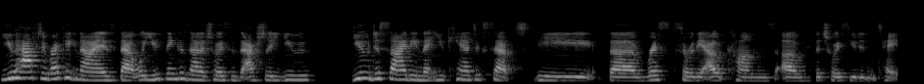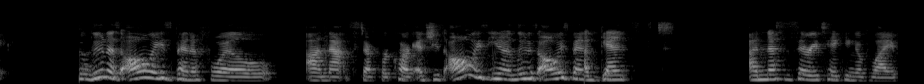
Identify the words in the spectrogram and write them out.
you have to recognize that what you think is not a choice is actually you you deciding that you can't accept the the risks or the outcomes of the choice you didn't take. So Luna's always been a foil on that stuff for Clarke, and she's always, you know, and Luna's always been against unnecessary taking of life.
